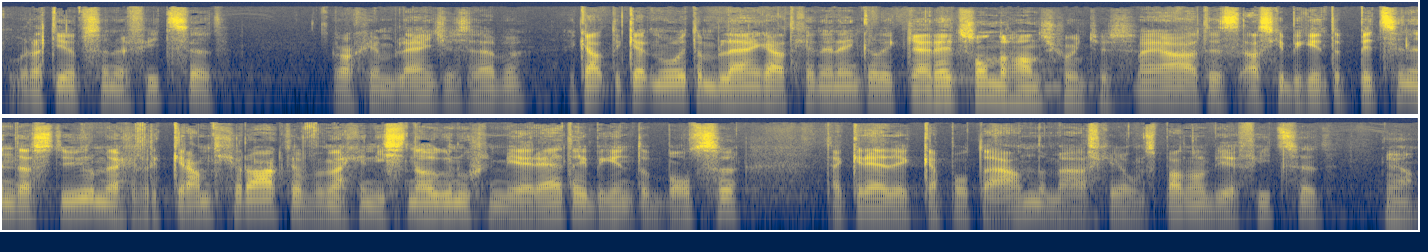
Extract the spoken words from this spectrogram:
Hoe dat hij op zijn fiets zit. Ik ga geen blijntjes hebben. Ik, had, ik heb nooit een blijn gehad, geen enkele Jij reed zonder handschoentjes. Maar ja, het is, als je begint te pitsen in dat stuur, omdat je verkrampt geraakt of omdat je niet snel genoeg meer rijdt, en je begint te botsen, dan krijg je kapotte handen. Maar als je ontspannen op je fiets zit... Ja.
